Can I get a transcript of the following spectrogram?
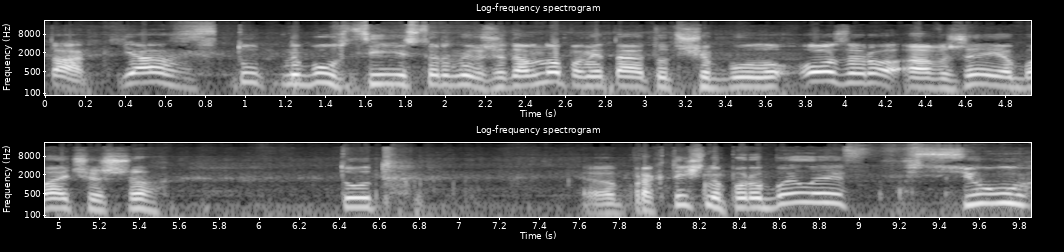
Так, я тут не був з цієї сторони вже давно. Пам'ятаю, тут ще було озеро, а вже я бачу, що тут е, практично поробили всю,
